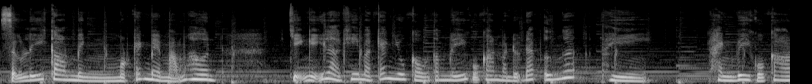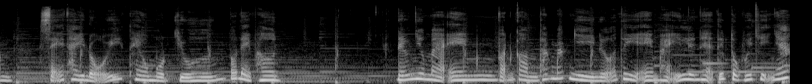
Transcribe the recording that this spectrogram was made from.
xử lý con mình một cách mềm mỏng hơn. Chị nghĩ là khi mà các nhu cầu tâm lý của con mà được đáp ứng á, thì hành vi của con sẽ thay đổi theo một chiều hướng tốt đẹp hơn. Nếu như mà em vẫn còn thắc mắc gì nữa thì em hãy liên hệ tiếp tục với chị nhé.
